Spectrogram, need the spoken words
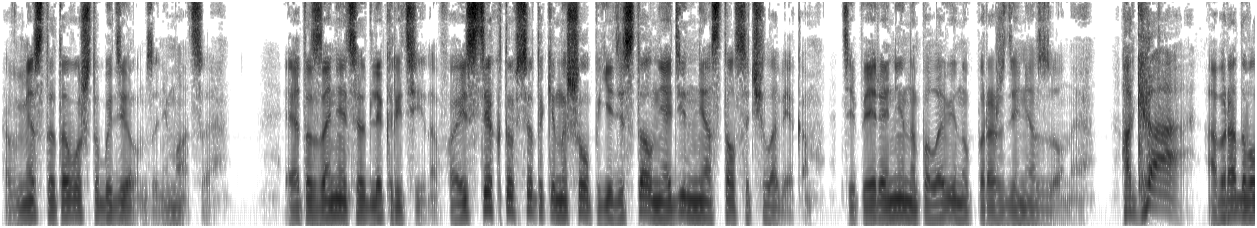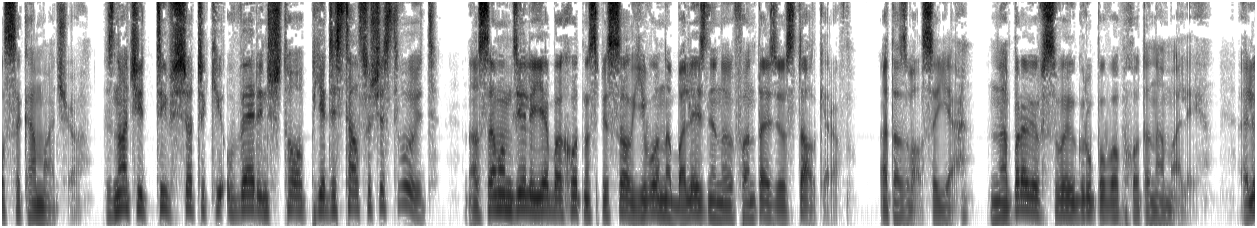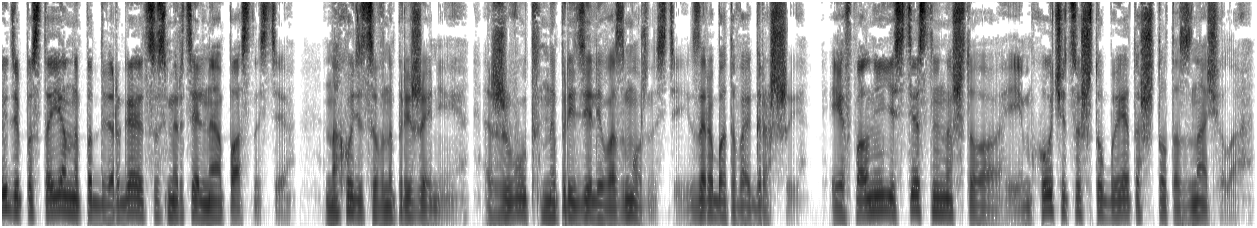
Вместо того, чтобы делом заниматься. Это занятие для кретинов, а из тех, кто все-таки нашел пьедестал, ни один не остался человеком. Теперь они наполовину порождения зоны. «Ага!» — обрадовался Камачо. «Значит, ты все-таки уверен, что пьедестал существует?» «На самом деле я бы охотно списал его на болезненную фантазию сталкеров», — отозвался я, направив свою группу в обход аномалии. «Люди постоянно подвергаются смертельной опасности, находятся в напряжении, живут на пределе возможностей, зарабатывая гроши. И вполне естественно, что им хочется, чтобы это что-то значило,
